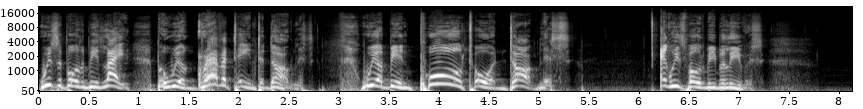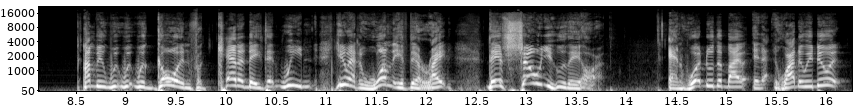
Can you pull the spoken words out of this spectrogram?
we're supposed to be light, but we are gravitating to darkness. We are being pulled toward darkness. And we're supposed to be believers. I mean, we, are going for candidates that we, you don't have to wonder if they're right. They've shown you who they are. And what do the Bible, why do we do it?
